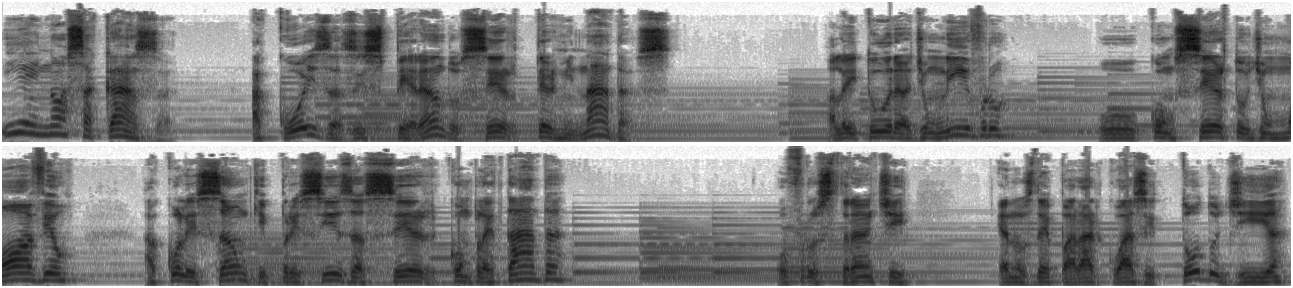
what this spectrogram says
E em nossa casa, há coisas esperando ser terminadas? A leitura de um livro, o conserto de um móvel, a coleção que precisa ser completada. O frustrante é nos deparar quase todo dia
